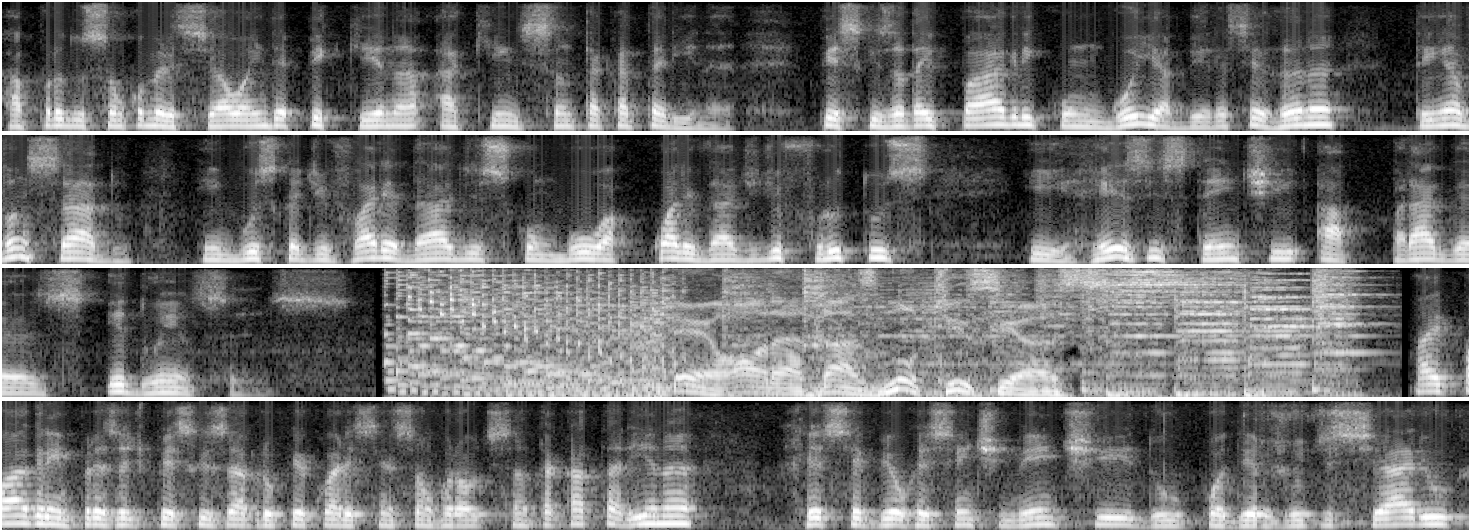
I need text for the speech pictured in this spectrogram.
a produção comercial ainda é pequena aqui em Santa Catarina. Pesquisa da Ipagre com goiabeira serrana tem avançado em busca de variedades com boa qualidade de frutos e resistente a pragas e doenças. É hora das notícias. A IPAGRE, empresa de pesquisa agropecuária e extensão rural de Santa Catarina, recebeu recentemente do Poder Judiciário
